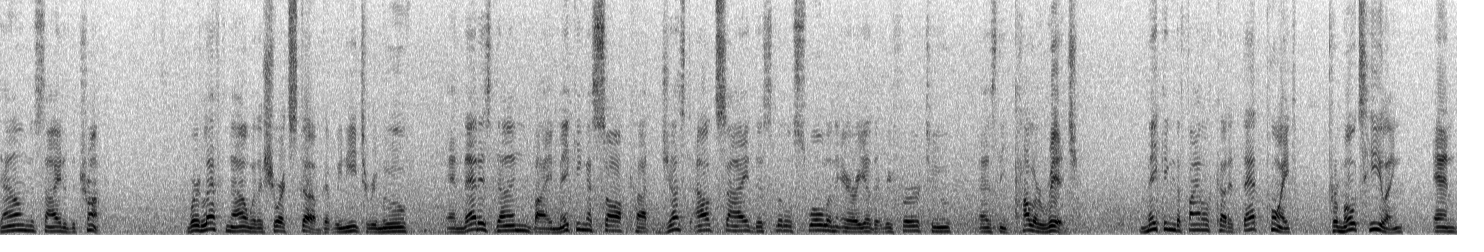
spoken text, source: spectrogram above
down the side of the trunk. We're left now with a short stub that we need to remove and that is done by making a saw cut just outside this little swollen area that we refer to as the collar ridge. Making the final cut at that point promotes healing and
